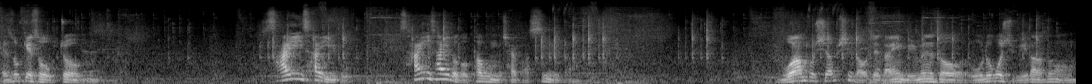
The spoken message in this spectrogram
계속 계속 좀 사이사이로 사이사이로 넣다 보면 잘 맞습니다. 무한 푸시 합시다. 어제 라인 밀면서 오르고시 위라서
